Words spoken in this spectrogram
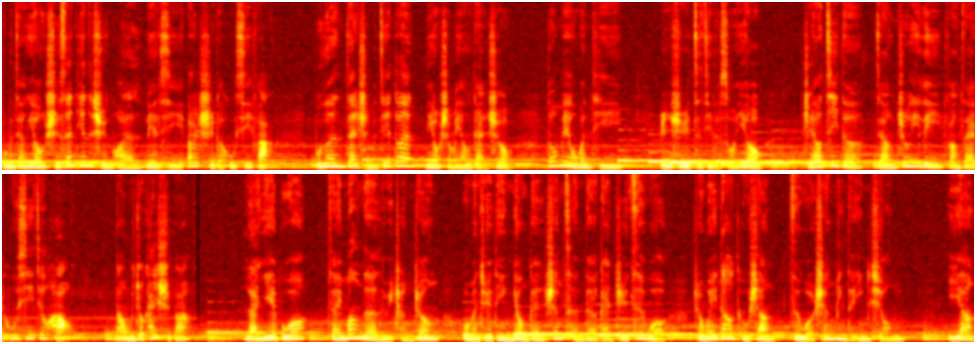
我们将用十三天的循环练习二十个呼吸法。不论在什么阶段，你有什么样的感受，都没有问题。允许自己的所有，只要记得将注意力放在呼吸就好。那我们就开始吧。蓝夜波在梦的旅程中，我们决定用更深层的感知自我，成为道途上自我生命的英雄。一样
